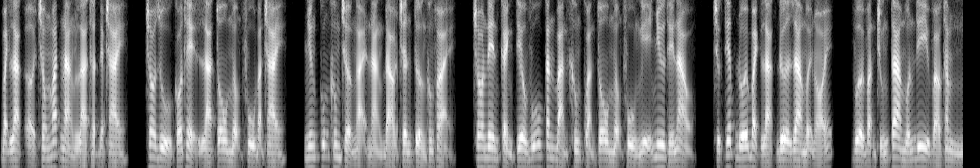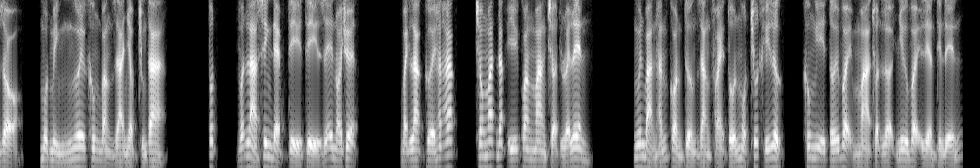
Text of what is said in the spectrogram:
bạch lạc ở trong mắt nàng là thật đẹp trai, cho dù có thể là tô ngậm phù bạn trai, nhưng cũng không trở ngại nàng đào chân tường không phải, cho nên cảnh tiêu vũ căn bản không quản tô ngậm phù nghĩ như thế nào, trực tiếp đối bạch lạc đưa ra mời nói, vừa vặn chúng ta muốn đi vào thăm dò, một mình ngươi không bằng gia nhập chúng ta. Tốt, vẫn là xinh đẹp tỷ tỷ dễ nói chuyện. Bạch lạc cười hắc hắc, trong mắt đắc ý quang mang chợt lóe lên nguyên bản hắn còn tưởng rằng phải tốn một chút khí lực, không nghĩ tới vậy mà thuận lợi như vậy liền tiến đến.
